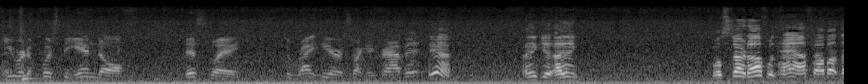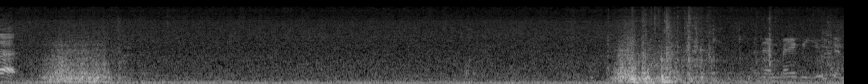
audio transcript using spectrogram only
if you were to push the end off this way to right here so I can grab it. Yeah. I think it, I think we'll start off with half. How about that? And then maybe you can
